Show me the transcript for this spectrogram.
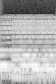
you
